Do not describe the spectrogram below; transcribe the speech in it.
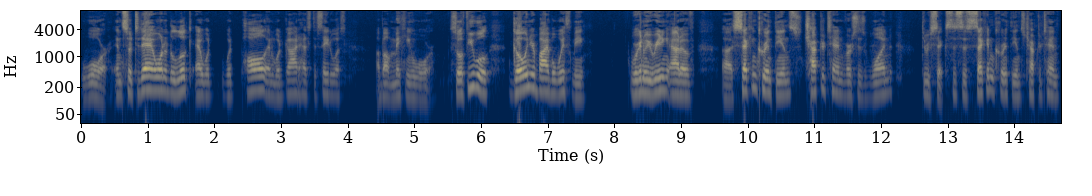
war. And so today I wanted to look at what what Paul and what God has to say to us about making war. So if you will go in your Bible with me, we're going to be reading out of uh, 2 Corinthians chapter 10 verses 1 through 6. This is 2 Corinthians chapter 10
